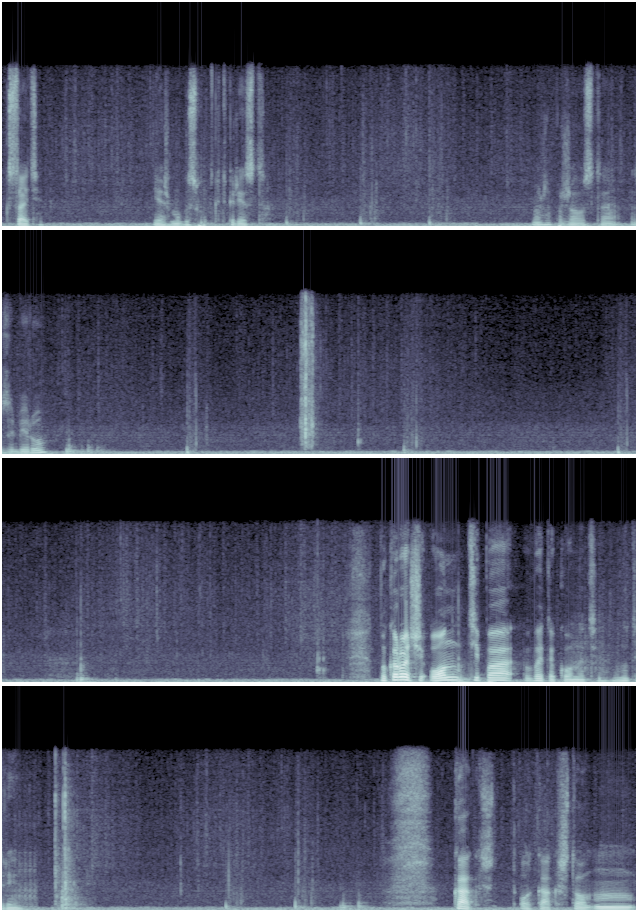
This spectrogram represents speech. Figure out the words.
Кстати, я же могу сфоткать крест. Можно, пожалуйста, заберу? Ну, короче, он типа в этой комнате, внутри. Как? Ой, как? Что? М,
